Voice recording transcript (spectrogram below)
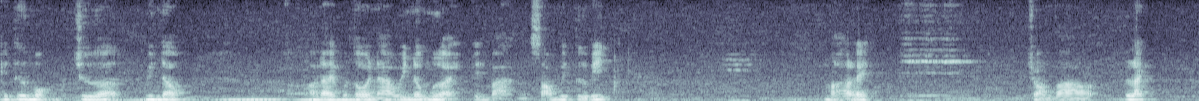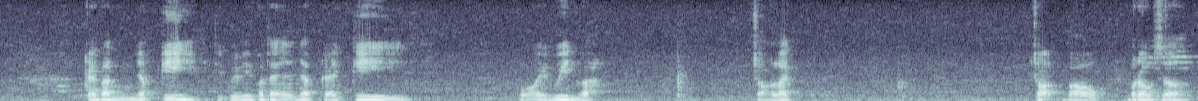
cái thư mục chứa Windows. Ở đây của tôi là Windows 10 phiên bản 64 bit. Mở lên. Chọn vào lách. Cái phần nhập key thì quý vị có thể nhập cái key của cái Win vào. Chọn lách. Chọn vào browser.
